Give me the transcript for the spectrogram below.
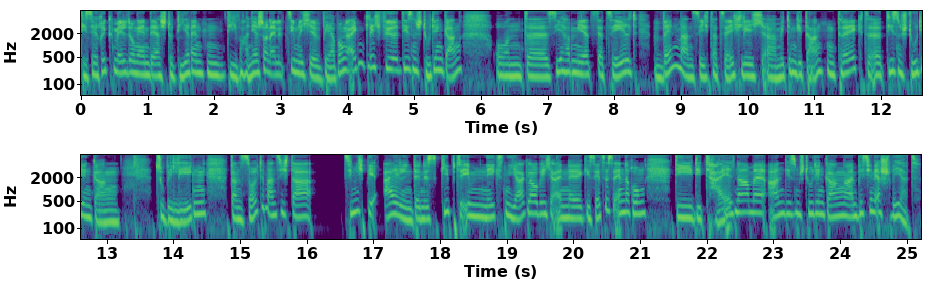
Diese Rückmeldungen der Studierenden, die waren ja schon eine ziemliche Werbung eigentlich für diesen Studiengang. Und äh, Sie haben mir jetzt erzählt, wenn man sich tatsächlich äh, mit dem Gedanken trägt, äh, diesen Studiengang zu belegen, dann sollte man sich da ziemlich beeilen, denn es gibt im nächsten Jahr, glaube ich, eine Gesetzesänderung, die die Teilnahme an diesem Studiengang ein bisschen erschwert.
